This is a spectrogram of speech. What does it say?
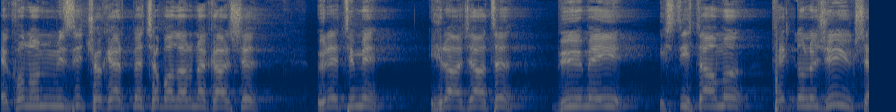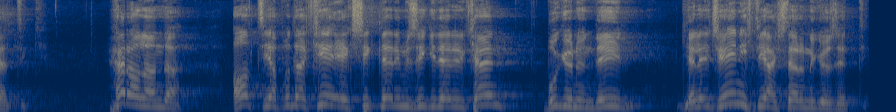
Ekonomimizi çökertme çabalarına karşı üretimi, ihracatı, büyümeyi, istihdamı, teknolojiyi yükselttik. Her alanda altyapıdaki eksiklerimizi giderirken bugünün değil, geleceğin ihtiyaçlarını gözettik.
